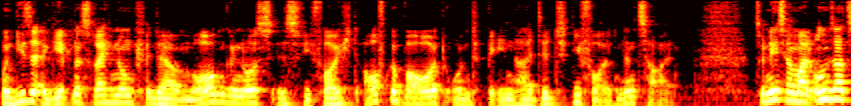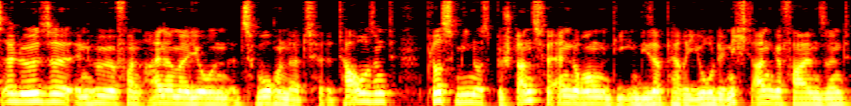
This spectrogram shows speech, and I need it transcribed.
Und diese Ergebnisrechnung der Morgengenuss ist wie folgt aufgebaut und beinhaltet die folgenden Zahlen. Zunächst einmal Umsatzerlöse in Höhe von 1.200.000 plus minus Bestandsveränderungen, die in dieser Periode nicht angefallen sind,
